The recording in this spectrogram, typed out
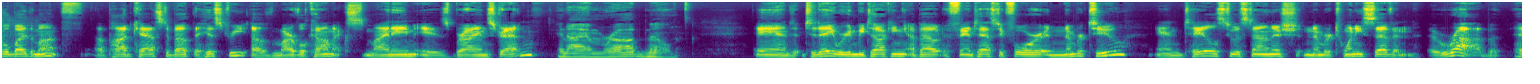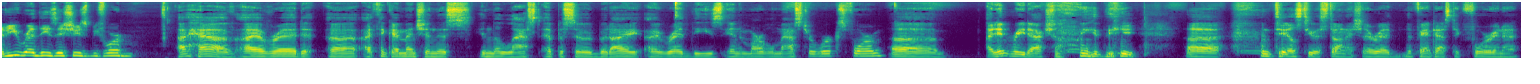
Marvel by the Month, a podcast about the history of Marvel Comics. My name is Brian Stratton, And I am Rob Milne. and today we're going to be talking about Fantastic Four number two and Tales to Astonish number 27. Rob, have you read these issues before? I have. I have read, uh, I think I mentioned this in the last episode, but I, I read these in a Marvel Masterworks form. Uh, I didn't read actually the uh, Tales to Astonish. I read the Fantastic Four in a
